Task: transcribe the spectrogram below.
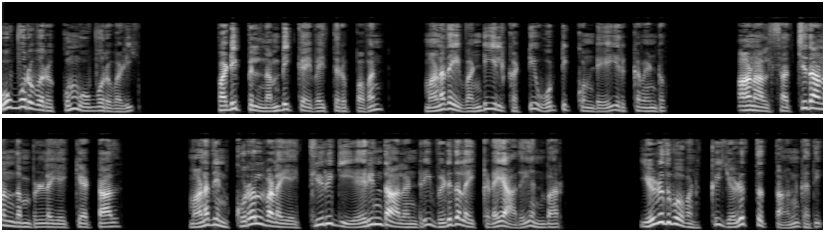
ஒவ்வொருவருக்கும் ஒவ்வொரு வழி. படிப்பில் நம்பிக்கை வைத்திருப்பவன் மனதை வண்டியில் கட்டி ஓட்டிக்கொண்டே இருக்க வேண்டும். ஆனால் சச்சிதானந்தம் பிள்ளையைக் கேட்டால் மனதின் குரல் வலையை திருகி எரிந்தாலன்றி விடுதலை கிடையாது என்பார். எழுதுபவனுக்கு எழுத்துத்தான் கதி.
